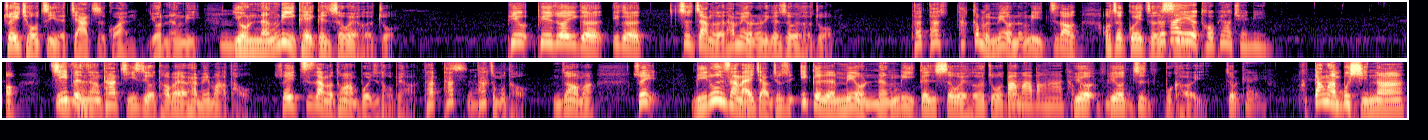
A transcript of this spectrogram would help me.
追求自己的价值观，有能力有能力可以跟社会合作。譬如譬如说，一个一个智障儿，他没有能力跟社会合作，他他他根本没有能力知道哦，这规则是他也有投票权利哦，基本上他即使有投票权，他没办法投，所以智障儿通常不会去投票。他他他怎么投？你知道吗？所以。理论上来讲，就是一个人没有能力跟社会合作的，爸妈帮他投，比如比如这不可以，这 当然不行啊。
